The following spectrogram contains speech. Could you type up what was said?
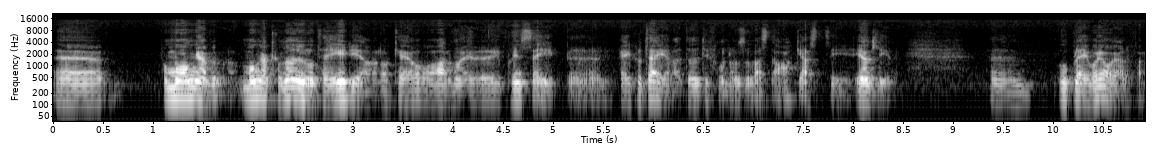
Eh, för många, många kommuner tidigare, eller kårer, hade man ju i princip eh, rekryterat utifrån de som var starkast egentligen. Eh, upplever jag i alla fall.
